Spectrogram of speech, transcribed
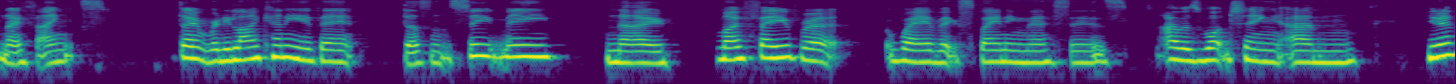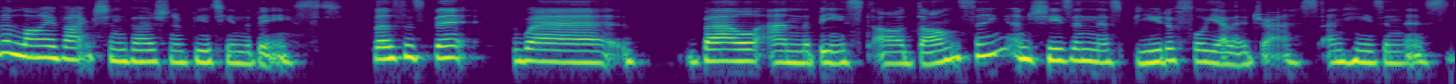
no thanks don't really like any of it, doesn't suit me. No. My favorite way of explaining this is I was watching, um, you know, the live action version of Beauty and the Beast? There's this bit where Belle and the Beast are dancing, and she's in this beautiful yellow dress, and he's in this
